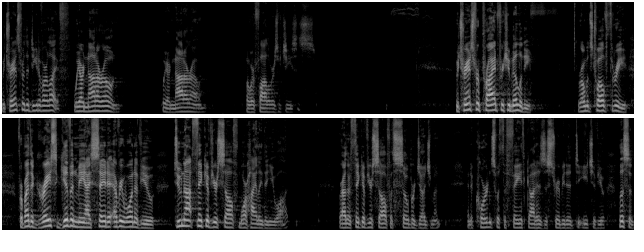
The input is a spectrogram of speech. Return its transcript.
We transfer the deed of our life. We are not our own. We are not our own, but we're followers of Jesus. We transfer pride for humility. Romans 12, 3. For by the grace given me, I say to every one of you, do not think of yourself more highly than you ought. Rather, think of yourself with sober judgment in accordance with the faith God has distributed to each of you. Listen,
